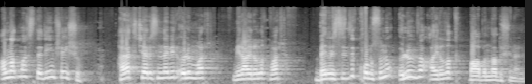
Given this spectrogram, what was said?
Anlatmak istediğim şey şu. Hayat içerisinde bir ölüm var, bir ayrılık var. Belirsizlik konusunu ölüm ve ayrılık babında düşünelim.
